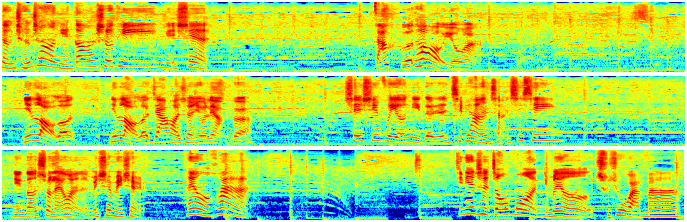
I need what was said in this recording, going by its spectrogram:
想程程年糕收听，感谢。砸核桃好用啊？你姥姥，你姥姥家好像有两个。谢谢幸福有你的人气票小心心。年糕说来晚了，没事没事。欢迎我画。今天是周末，你们有出去玩吗？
